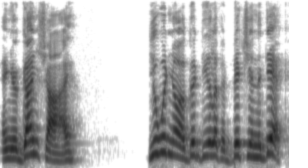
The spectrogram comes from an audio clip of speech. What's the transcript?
And you're gun shy. You wouldn't know a good deal if it bit you in the dick.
